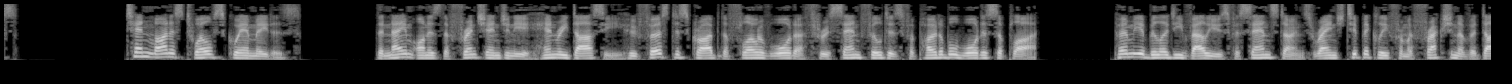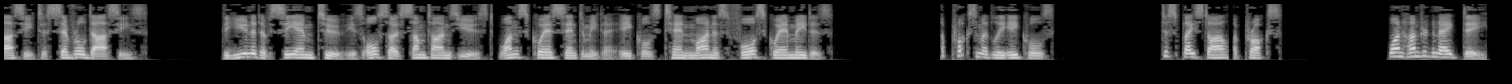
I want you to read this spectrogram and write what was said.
10-12 square meters. The name honors the French engineer Henry Darcy who first described the flow of water through sand filters for potable water supply. Permeability values for sandstones range typically from a fraction of a Darcy to several Darcys. The unit of cm2 is also sometimes used 1 square centimeter equals 10 minus 4 square meters. Approximately equals display style approx. 108 d.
